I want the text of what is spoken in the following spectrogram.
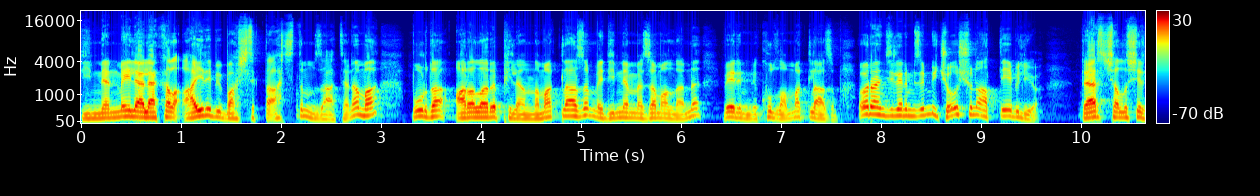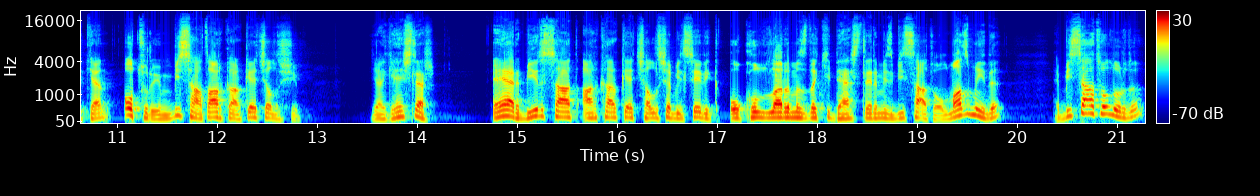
dinlenme ile alakalı ayrı bir başlıkta açtım zaten ama burada araları planlamak lazım ve dinlenme zamanlarını verimli kullanmak lazım. Öğrencilerimizin birçoğu şunu atlayabiliyor. ders çalışırken oturayım bir saat arka arkaya çalışayım. Ya gençler eğer bir saat arka arkaya çalışabilseydik okullarımızdaki derslerimiz bir saat olmaz mıydı? E, bir saat olurdu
